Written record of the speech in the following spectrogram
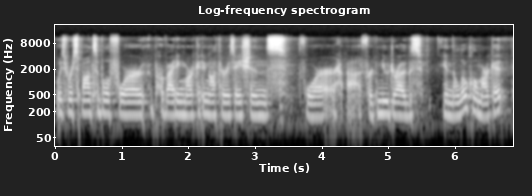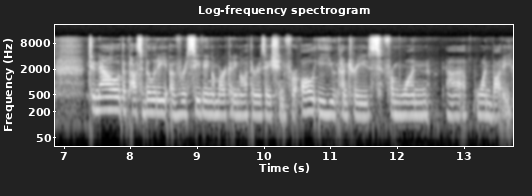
was responsible for providing marketing authorizations for, uh, for new drugs in the local market to now the possibility of receiving a marketing authorization for all EU countries from one, uh, one body.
